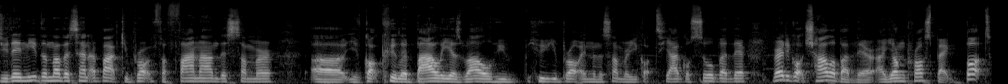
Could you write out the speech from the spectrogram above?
do they need another centre back? You brought in Fofana this summer. Uh, you've got Koulibaly as well, who who you brought in in the summer. You've got Thiago Silva there. You've already got Chalobah there, a young prospect. But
